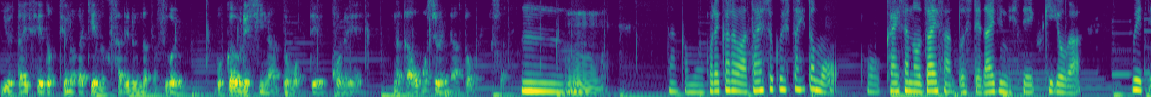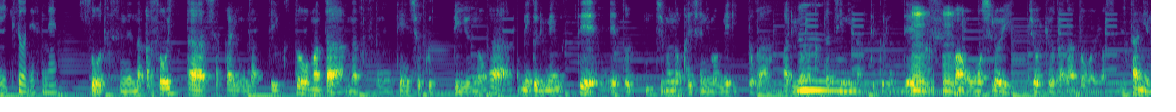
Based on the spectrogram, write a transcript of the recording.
優待制度っていうのが継続されるんだったら、すごい僕は嬉しいなと思って、これ、なんか面白いなと思いました。うん。うん。なんかもうこれからは退職した人もこう会社の財産として大事にしていく企業が増えていきそうですね。そうですね、なんかそういった社会になっていくと、また、なんですかね、転職っていうのが巡り巡って、えっと、自分の会社にもメリットがあるような形になってくるんで、うんまあ、面白い状況だなと思いますね。単に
